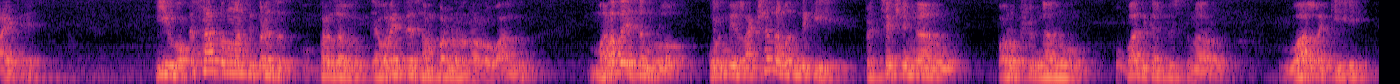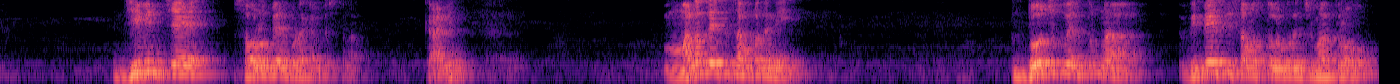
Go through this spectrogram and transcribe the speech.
అయితే ఈ ఒక శాతం మంది ప్రజ ప్రజలు ఎవరైతే సంపన్నులు ఉన్నారో వాళ్ళు మన దేశంలో కొన్ని లక్షల మందికి ప్రత్యక్షంగాను పరోక్షంగాను ఉపాధి కల్పిస్తున్నారు. వాళ్ళకి జీవించే సౌలభ్యాన్ని కూడా కల్పిస్తున్నారు. కానీ మన దేశ సంపదని దోచుకు వెళ్తున్న విదేశీ సంస్థల గురించి మాత్రం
